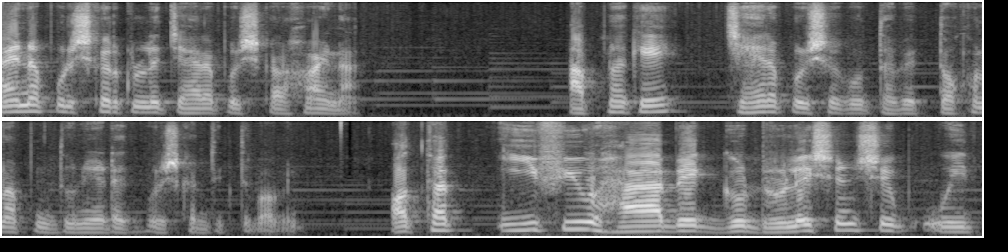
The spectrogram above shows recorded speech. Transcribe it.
আয়না পরিষ্কার করলে চেহারা পরিষ্কার হয় না। আপনাকে চেহারা পরিষ্কার করতে হবে, তখন আপনি দুনিয়াটাকে পরিষ্কার দেখতে পাবেন। অর্থাৎ if you have a good relationship with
